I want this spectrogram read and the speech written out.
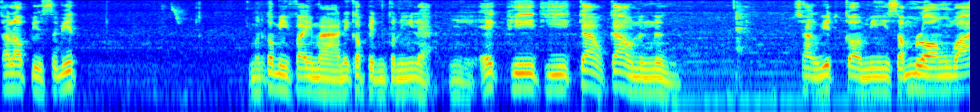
ถ้าเราปิดสวิตช์ มันก็มีไฟมานี่ก็เป็นตัวนี้แหละ นี่ XPT 9911 ช่างวิทย์ก็มีสำรองไว้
